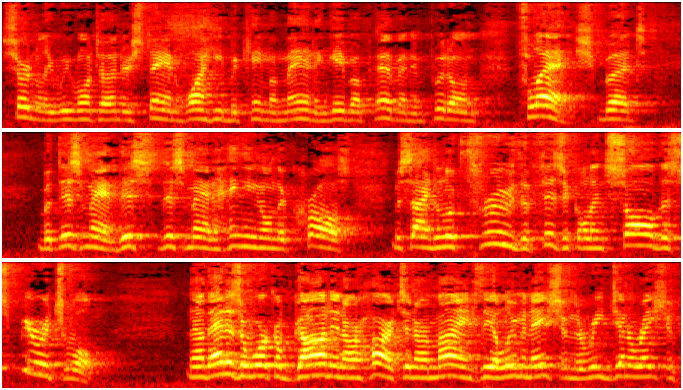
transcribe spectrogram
Certainly, we want to understand why he became a man and gave up heaven and put on flesh. But, but this man, this, this man hanging on the cross, to look through the physical and saw the spiritual. Now, that is a work of God in our hearts, in our minds, the illumination, the regeneration,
